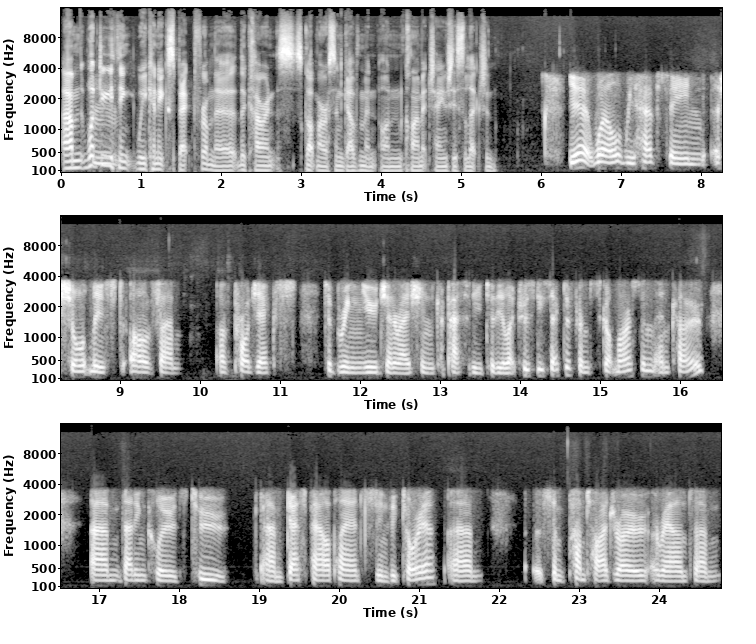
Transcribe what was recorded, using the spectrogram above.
Um, what do you think we can expect from the the current Scott Morrison government on climate change this election? Yeah, well, we have seen a short list of um, of projects to bring new generation capacity to the electricity sector from Scott Morrison and Co. Um, that includes two um, gas power plants in Victoria, um, some pumped hydro around um,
